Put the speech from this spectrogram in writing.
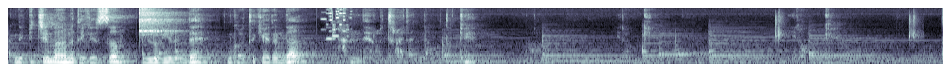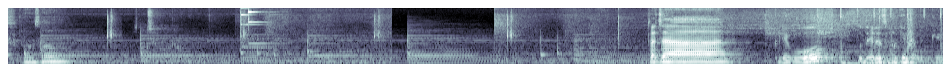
근데 빗질만 하면 되겠어? 일로 비는데 그러니까 어떻게 해야 된다? 반대로 틀어야 된다 어떻게? 이렇게 이렇게 틀어서 이쪽으로 짜잔 그리고 또 내려서 확인해 볼게요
